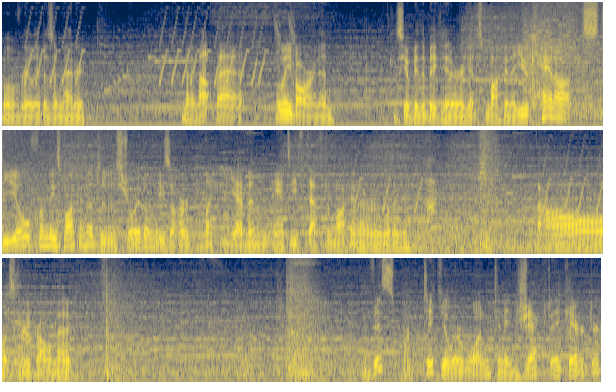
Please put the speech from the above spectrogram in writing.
well, really, it doesn't matter. No, not that. We'll leave Auron in because he'll be the big hitter against Machina. You cannot steal from these Machina to destroy them. These are like Yevon anti-theft Machina or whatever. Oh, it's gonna be problematic. This particular one can eject a character,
